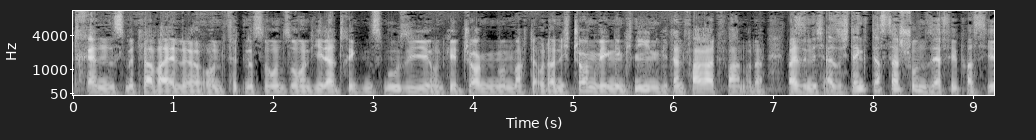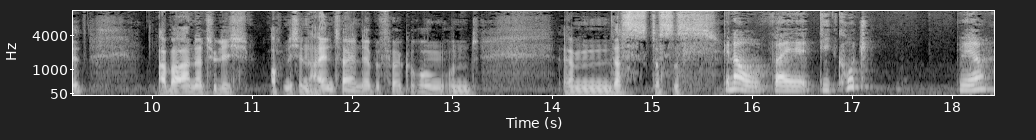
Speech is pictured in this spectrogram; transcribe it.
Trends mittlerweile und Fitness so und so und jeder trinkt einen Smoothie und geht joggen und macht oder nicht joggen wegen den Knien, geht dann Fahrrad fahren oder weiß ich nicht. Also ich denke, dass da schon sehr viel passiert, aber natürlich auch nicht in allen Teilen der Bevölkerung und ähm, das das ist genau, weil die Coach ja,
